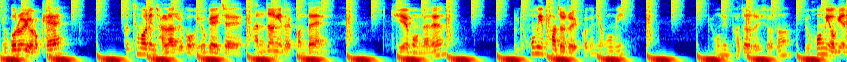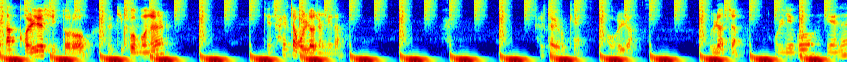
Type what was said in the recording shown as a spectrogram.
요거를 이렇게 끄트머리는 잘라주고 요게 이제 안장이 될 건데 뒤에 보면은 이렇게 홈이 파져져 있거든요 홈이. 홈이 파져져 있어서 요 홈이 여기에 딱 걸릴 수 있도록 이 뒷부분을 이렇게 살짝 올려줍니다. 살짝 이렇게 어, 올려. 올렸죠? 올리고 얘는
